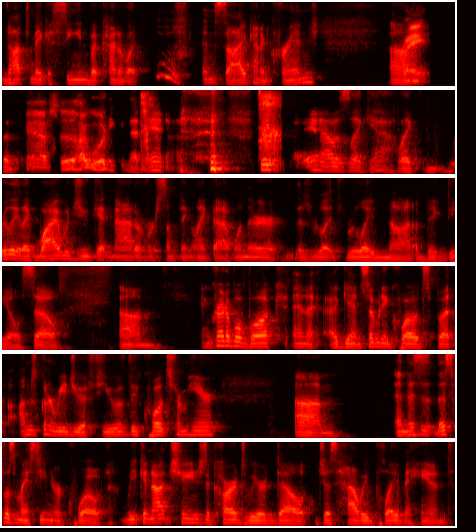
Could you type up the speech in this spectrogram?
not to make a scene, but kind of like, oof, inside, kind of cringe. Um, right. But yeah, absolutely, I would. Taking that in, taking that in, I was like, yeah, like really, like why would you get mad over something like that when there there's really it's really not a big deal. So, um, incredible book, and again, so many quotes. But I'm just going to read you a few of the quotes from here. Um, and this is this was my senior quote. We cannot change the cards we are dealt, just how we play the hand.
